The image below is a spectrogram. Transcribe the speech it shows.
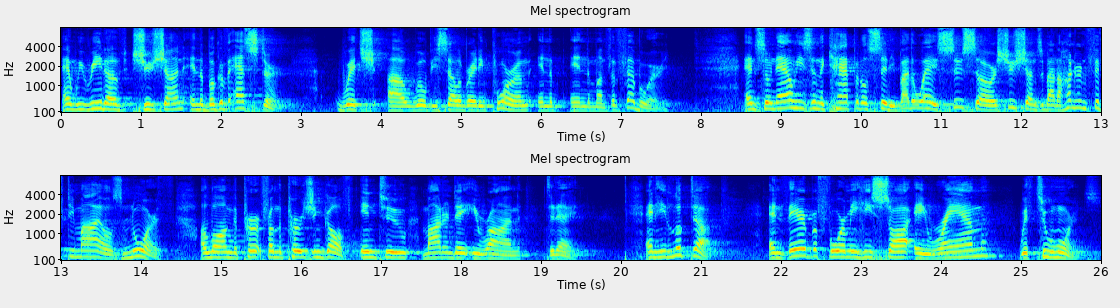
And we read of Shushan in the book of Esther, which uh, will be celebrating Purim in the, in the month of February. And so now he's in the capital city. By the way, Susa or Shushan is about 150 miles north along the per- from the Persian Gulf into modern day Iran today. And he looked up and there before me he saw a ram with two horns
